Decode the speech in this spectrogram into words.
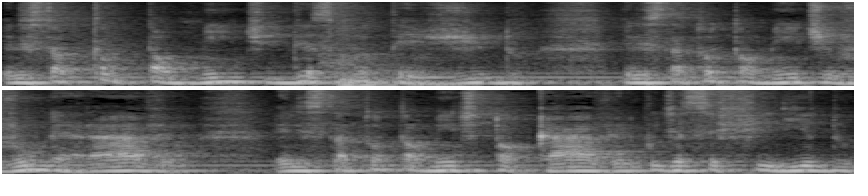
Ele está totalmente desprotegido, ele está totalmente vulnerável, ele está totalmente tocável, ele podia ser ferido,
